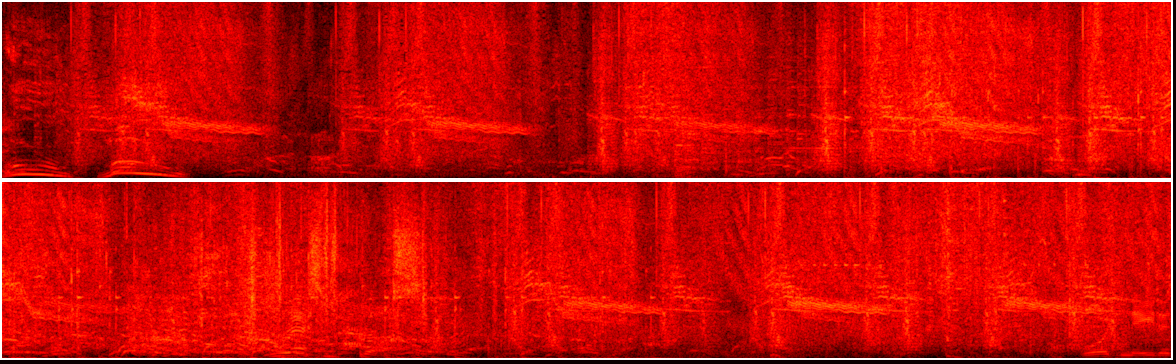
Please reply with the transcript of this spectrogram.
Move! Wood needed.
